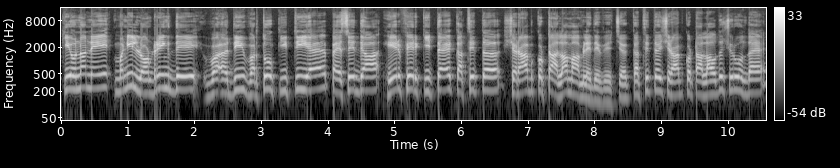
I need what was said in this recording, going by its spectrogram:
ਕਿ ਉਹਨਾਂ ਨੇ ਮਨੀ ਲਾਂਡਰਿੰਗ ਦੇ ਵ- ਦੀ ਵਰਤੋਂ ਕੀਤੀ ਹੈ। ਪੈਸੇ ਦਾ ਹੇਰ-ਫੇਰ ਕੀਤਾ ਹੈ। ਕਥਿਤ ਸ਼ਰਾਬ ਘੁਟਾਲਾ ਮਾਮਲੇ ਦੇ ਵਿੱਚ। ਕਥਿਤ ਸ਼ਰਾਬ ਘੁਟਾਲਾ ਉਦੋਂ ਸ਼ੁਰੂ ਹੁੰਦਾ ਹੈ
